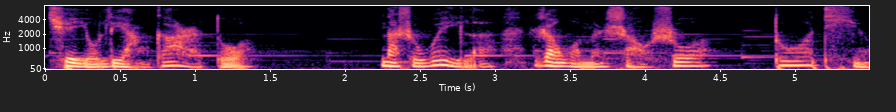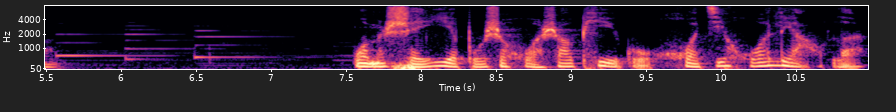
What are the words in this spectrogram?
却有两个耳朵？那是为了让我们少说多听。我们谁也不是火烧屁股、火急火燎了，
